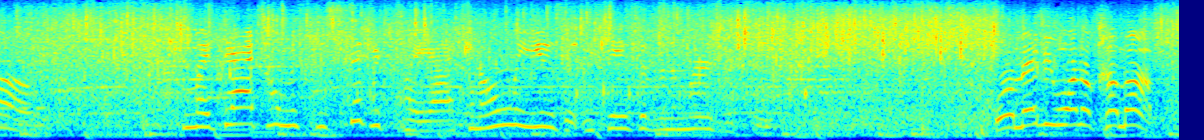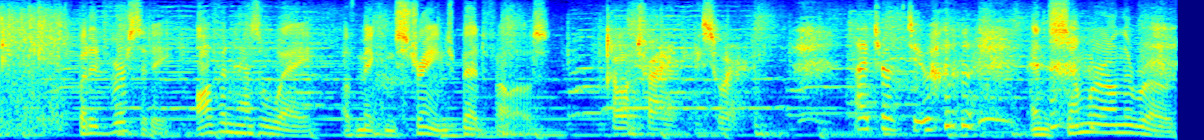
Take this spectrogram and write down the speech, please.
Oh. My dad told me specifically I can only use it in case of an emergency. Well, maybe one will come up. But adversity often has a way of making strange bedfellows. Don't try it, I swear. I trust you. And somewhere on the road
